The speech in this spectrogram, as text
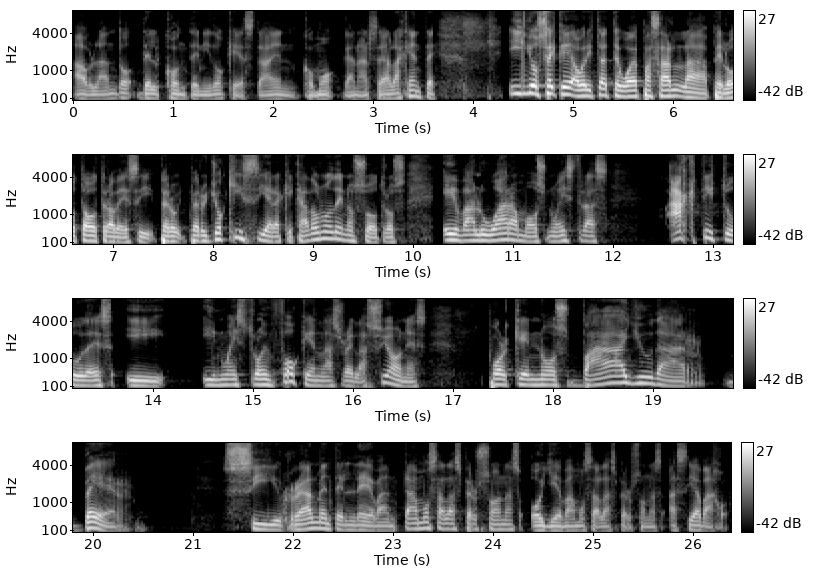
hablando del contenido que está en cómo ganarse a la gente. Y yo sé que ahorita te voy a pasar la pelota otra vez, pero, pero yo quisiera que cada uno de nosotros evaluáramos nuestras actitudes y, y nuestro enfoque en las relaciones, porque nos va a ayudar ver si realmente levantamos a las personas o llevamos a las personas hacia abajo,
